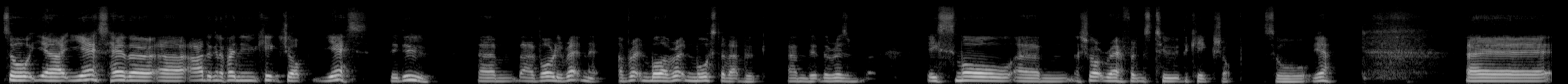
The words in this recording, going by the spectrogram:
So yeah, yes, Heather, uh, are they going to find a new cake shop? Yes, they do. Um, I've already written it. I've written well. I've written most of that book, and there is a small, um, a short reference to the cake shop. So yeah. Uh,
